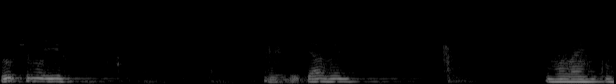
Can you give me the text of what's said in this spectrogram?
Кручимо їх. Витягуємо маленьку.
